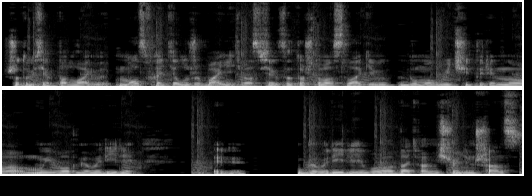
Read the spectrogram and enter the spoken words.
Что-то у всех подлагивает. Носов хотел уже банить вас всех за то, что вас лаги. Думал, вы читеры, но мы его отговорили. Э, уговорили его дать вам еще один шанс.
